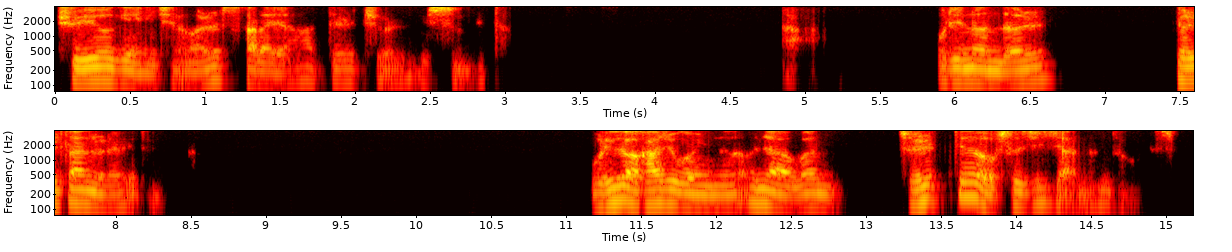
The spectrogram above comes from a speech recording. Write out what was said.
주역의 인생을 살아야 될 줄 믿습니다. 우리는 늘 결단을 해야 됩니다. 우리가 가지고 있는 언약은 절대 없어지지 않는다고 했습니다.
